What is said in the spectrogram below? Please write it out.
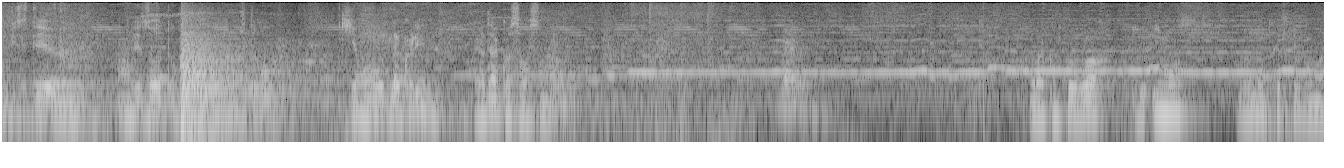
Visiter euh, un réseau, appartement qui est en haut de la colline. Regardez à quoi ça ressemble. Voilà, comme on peut voir, il est immense, vraiment très très grand,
